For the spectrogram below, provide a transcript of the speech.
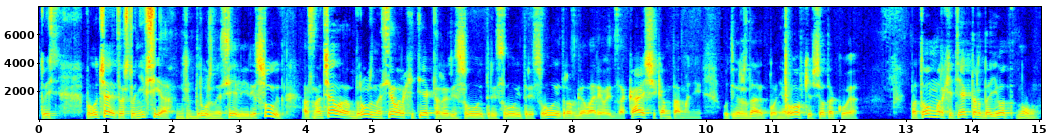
То есть получается, что не все дружно сели и рисуют, а сначала дружно сел архитектор и рисует, рисует, рисует, разговаривает с заказчиком, там они утверждают планировки, все такое. Потом архитектор дает, ну,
